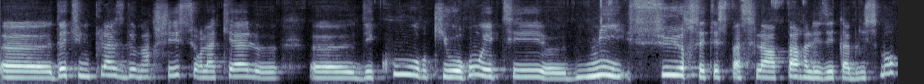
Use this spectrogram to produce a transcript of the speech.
euh, d'être une place de marché sur laquelle euh, euh, des cours qui auront été mis sur cet espace-là par les établissements,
